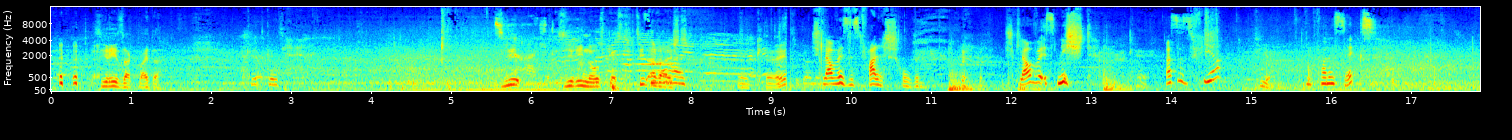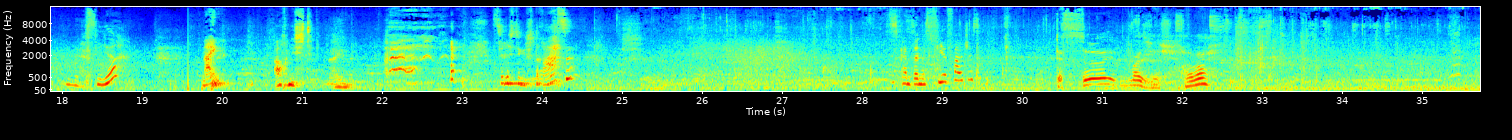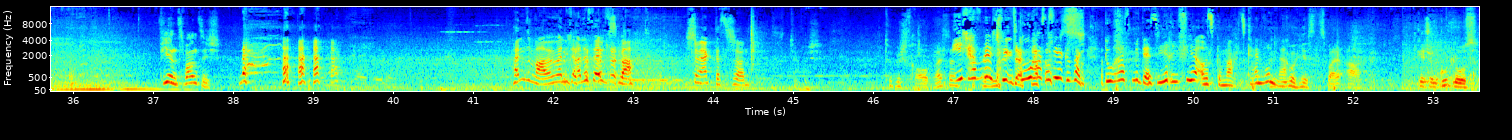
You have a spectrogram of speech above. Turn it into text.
Siri sagt weiter. Gut, gut. Siri, Siri knows best. Ziel erreicht. Okay. Ich glaube, es ist falsch, Ruben. Ich glaube es nicht. Was ist es? Vier? Vier. Hier vorne ist sechs. Hier Vier? Nein, auch nicht. Nein. Ist die richtige Straße? Es kann sein, dass vier falsch ist. Das äh, weiß ich nicht. Aber. 24. Hören Sie mal, wenn man nicht alles selbst macht. Ich merke das schon. Typisch. Typisch Frau, weißt du? Ich habe nicht viel. Du hast viel gesagt. Du hast mit der Siri 4 ausgemacht. Ist kein Wunder. Guck, hier ist 2a. Geht schon gut los.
